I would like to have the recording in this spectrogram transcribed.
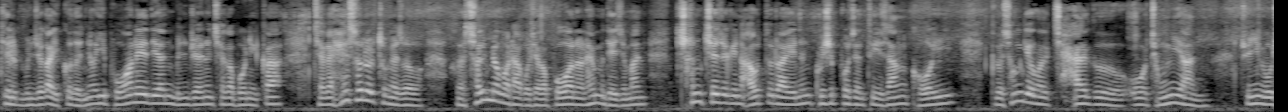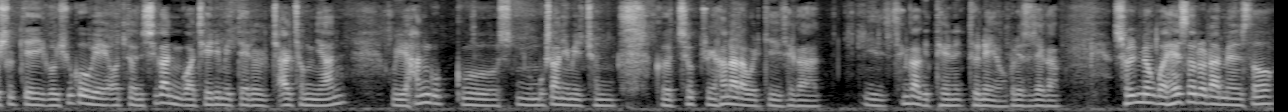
될 문제가 있거든요. 이 보완에 대한 문제는 제가 보니까 제가 해설을 통해서 그 설명을 하고 제가 보완을 하면 되지만 전체적인 아웃라인은 90% 이상 거의 그 성경을 잘 그 정리한 주님이 오실 때그 휴거의 어떤 시간과 재림의 때를 잘 정리한 우리 한국 그 목사님이 준 그 책 중에 하나라고 이렇게 제가 이 생각이 드네요. 그래서 제가 설명과 해설을 하면서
